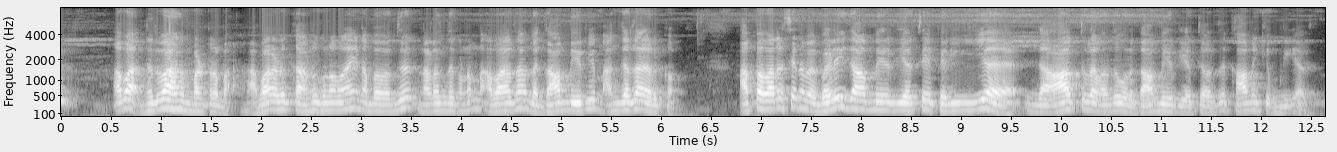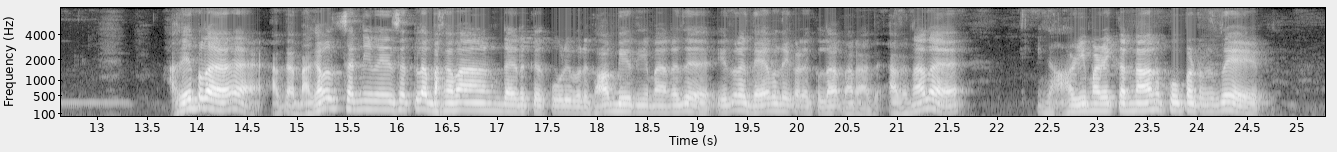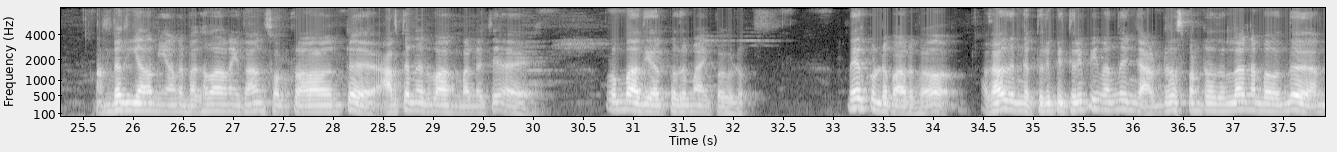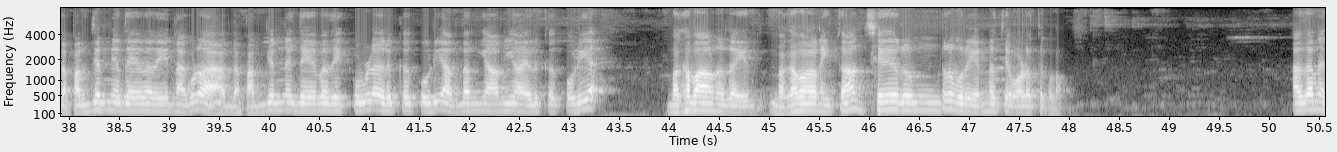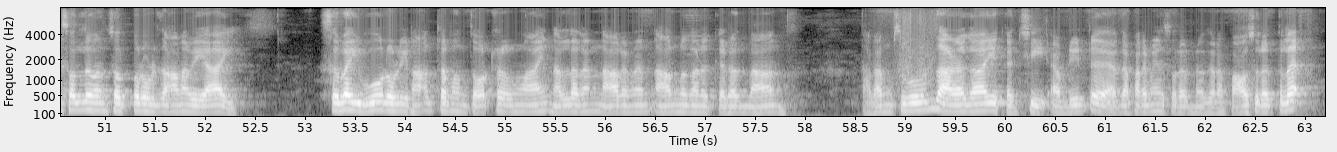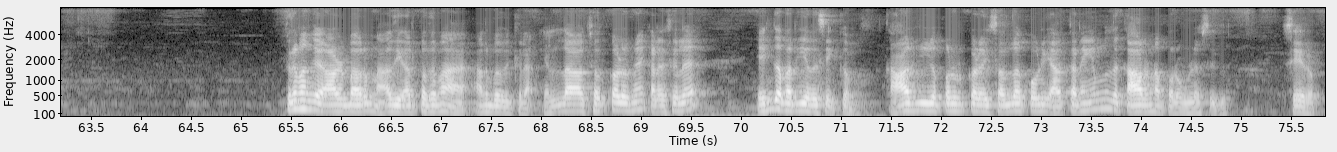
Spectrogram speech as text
அவள் நிர்வாகம் பண்ணுறவா அவளுக்கு அனுகுணமாய் நம்ம வந்து நடந்துக்கணும். அவள் தான் அந்த காம்பீரியம் அங்கே தான் இருக்கும். அப்போ வரைச்சி நம்ம வெளி காம்பீரியத்தை பெரிய இந்த ஆற்றுல வந்து ஒரு காம்பீரியத்தை வந்து காமிக்க முடியாது. அதே போல் அந்த பகவத் சன்னிவேசத்தில் பகவான் இருக்கக்கூடிய ஒரு காம்பீரியமானது இதில் தேவதைகளுக்கெல்லாம் வராது. அதனால் இந்த ஆழிமழைக்கண்ணான்னு கூப்பிடுறது அந்தர்யாமியான பகவானை தான் சொல்கிறான்ட்டு அர்த்த நிர்வாகம் பண்ணிச்சு ரொம்ப அதி அற்புதமாக போயிடும். மேற்கொண்டு பாருங்கோ. அதாவது இங்கே திருப்பி திருப்பி வந்து இங்கே அட்ரஸ் பண்ணுறதெல்லாம் நம்ம வந்து அந்த பர்ஜன்ய தேவதைன்னா கூட அந்த பர்ஜன்ய தேவதைக்குள்ளே இருக்கக்கூடிய அந்தர்யாமியாக இருக்கக்கூடிய பகவானுடைய பகவானைத்தான் சேருன்ற ஒரு எண்ணத்தை வளர்த்துக்கணும். அதனை சொல்லுவன் சொற்பொருள் தானவையாய். சிவை ஊரொளி நாற்றமும் தோற்றமுமாய் நல்லனன் நாரணன் ஆன்மகனு கிடந்தான் தடம் சூழ்ந்து அழகாய கட்சி அப்படின்ட்டு அந்த பரமேஸ்வரனுங்கிற பாசுரத்தில் திருமங்கை ஆழ்வாரும் அது அற்புதமாக அனுபவிக்கிறார். எல்லா சொற்களுமே கடைசியில் எங்கே பரியவசிக்கும்? காரிய பொருட்களை சொல்லக்கூடிய அத்தனையும் இந்த காரண பொருளில் சிது சேரும்.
